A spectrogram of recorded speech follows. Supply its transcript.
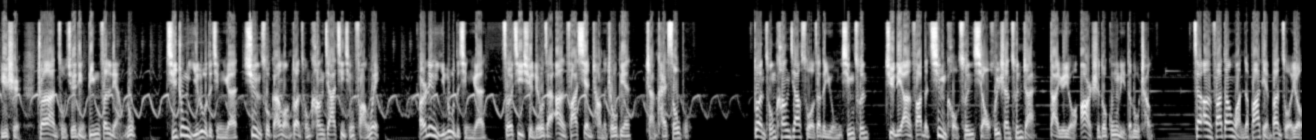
于是专案组决定兵分两路，其中一路的警员迅速赶往段从康家进行防卫，而另一路的警员则继续留在案发现场的周边展开搜捕。段从康家所在的永兴村距离案发的庆口村小灰山村寨大约有二十多公里的路程，在案发当晚的八点半左右，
